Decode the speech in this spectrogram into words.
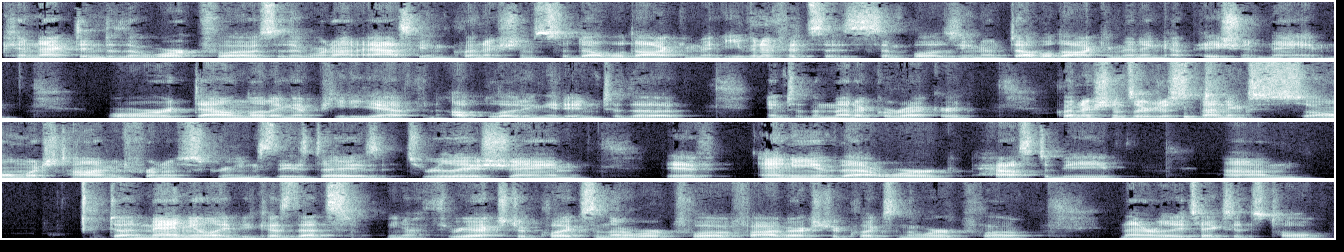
connect into the workflow so that we're not asking clinicians to double document, even if it's as simple as, you know, double documenting a patient name or downloading a PDF and uploading it into the, into the medical record. Clinicians are just spending so much time in front of screens these days. It's really a shame if any of that work has to be um, done manually because that's you know three extra clicks in their workflow, five extra clicks in the workflow, and that really takes its toll.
